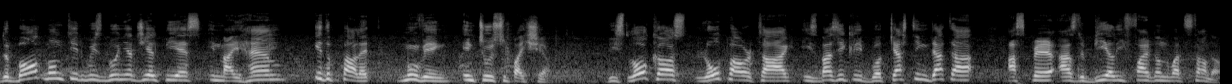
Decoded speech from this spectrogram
the board mounted with BlueNRG-LPS in my hand is the pallet moving into a supply chain. This low-cost, low-power tag is basically broadcasting data as per as the BLE 500 watt standard.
